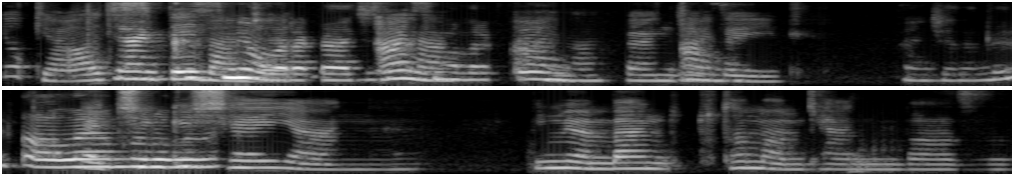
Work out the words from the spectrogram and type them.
Yok ya acizlik Yani değil kısmi bence. olarak acizlik, Aynen, kısmi olarak değil. Aynen. Bence Aynen. değil. Bence de değil. Ya Ağlayanlar çünkü olarak. şey yani bilmiyorum ben tutamam kendimi bazı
